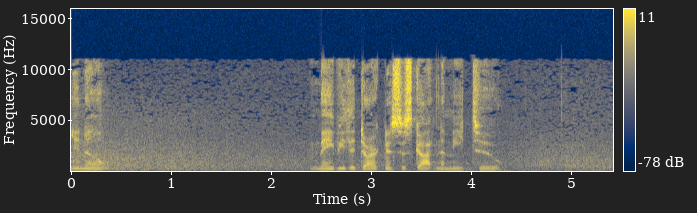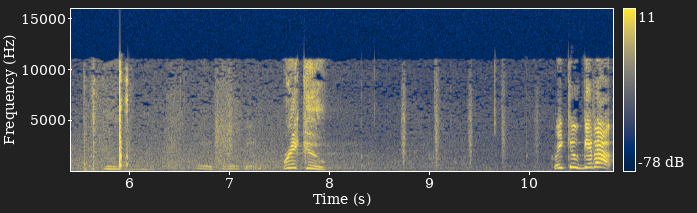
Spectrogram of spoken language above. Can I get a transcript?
You know, maybe the darkness has gotten to me too. Hmm. Riku! Riku, get up!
